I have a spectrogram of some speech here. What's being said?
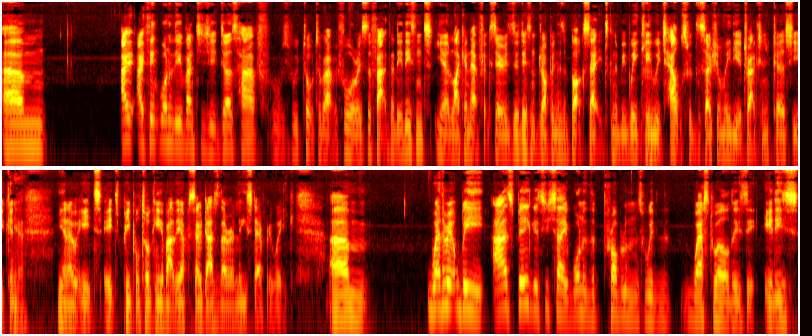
Um, I, I think one of the advantages it does have, as we've talked about before, is the fact that it isn't, you know, like a Netflix series. It isn't dropping as a box set. It's going to be weekly, mm. which helps with the social media traction because you can, yeah. you know, it's it's people talking about the episode as they're released every week. Um, whether it will be as big as you say, one of the problems with Westworld is it, it is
